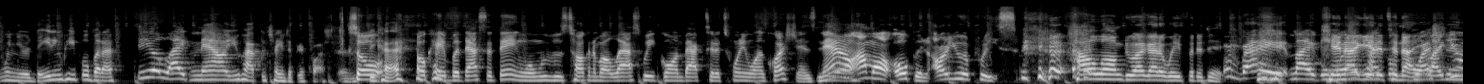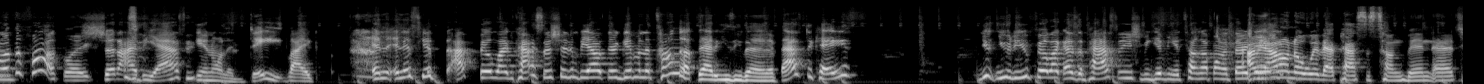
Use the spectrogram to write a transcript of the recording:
when you're dating people, but I feel like now you have to change up your questions. So, because okay, but that's the thing. When we was talking about last week, going back to the 21 questions. Now Yeah. I'm all open. Are you a priest? How long do I gotta wait for the dick? right, like, Can I get it tonight? Like you, what the fuck? Like should I be asking on a date? Like, and and it's your. I feel like pastors shouldn't be out there giving a tongue up that easy. Then, if that's the case. You, you do you feel like as a pastor you should be giving your tongue up on a third I mean, date? I don't know where that pastor's tongue been at.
